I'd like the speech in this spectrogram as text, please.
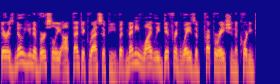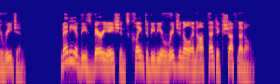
There is no universally authentic recipe but many widely different ways of preparation according to region. Many of these variations claim to be the original and authentic Schupfnudeln.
